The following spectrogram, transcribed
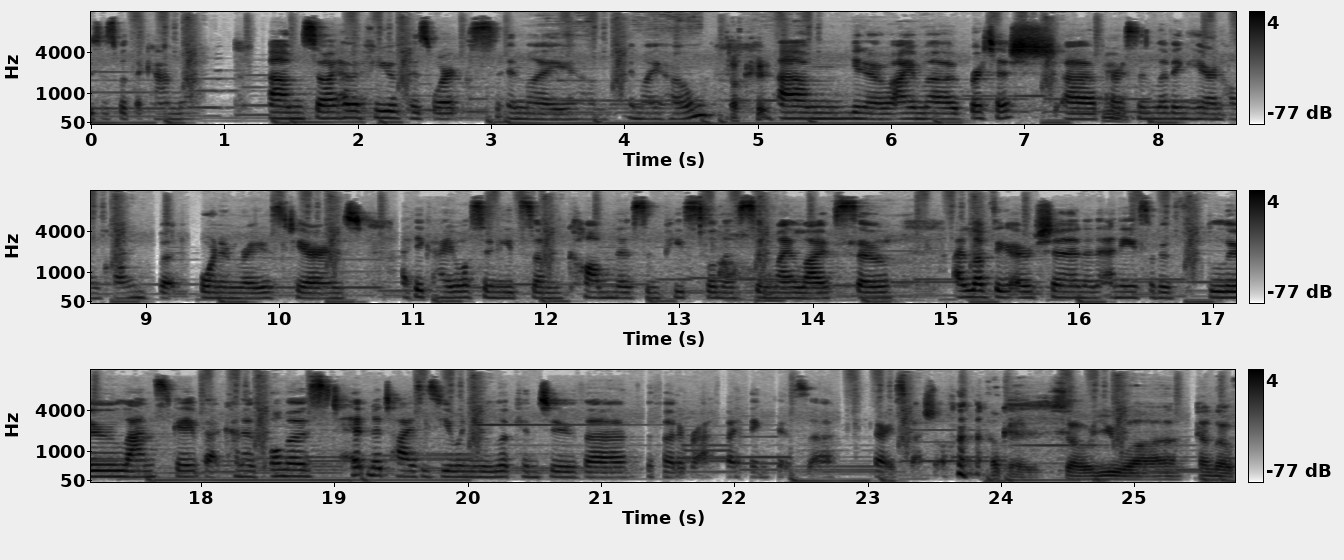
uses with the camera. Um, so I have a few of his works in my um, in my home. okay Um, you know, I'm a British uh, Mm. person living here in Hong Kong, but born and raised here. And I think I also need some calmness and peacefulness in my life. So I love the ocean and any sort of blue landscape that kind of almost hypnotizes you when you look into the, the photograph, I think is uh, very special. Okay, so you are kind of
